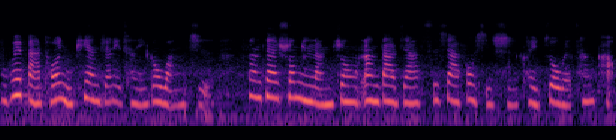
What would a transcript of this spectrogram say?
我会把投影片整理成一个网址，放在说明栏中，让大家私下复习时可以作为参考。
